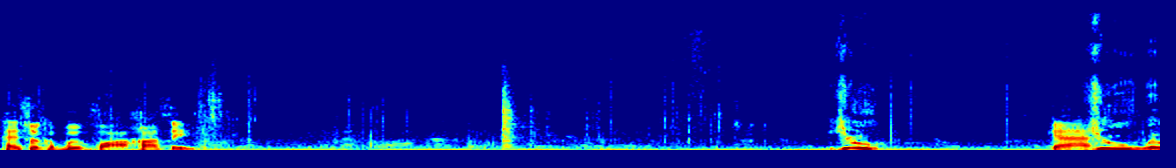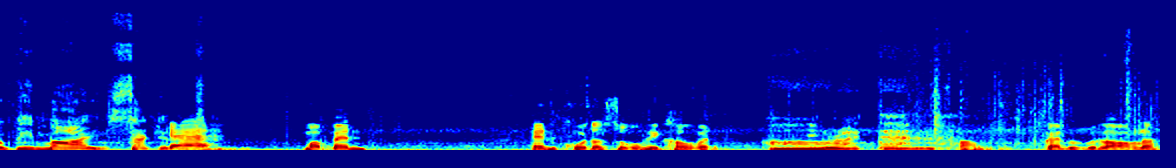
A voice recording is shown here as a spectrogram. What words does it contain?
ให้สู้กับมือขวาข้าสิ You! แก You will be my แก second. มาเป็น เป็นคู่ต่อสู้ให้เขามัน All right then. เอากลายเป็นบุญรองแล้ว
